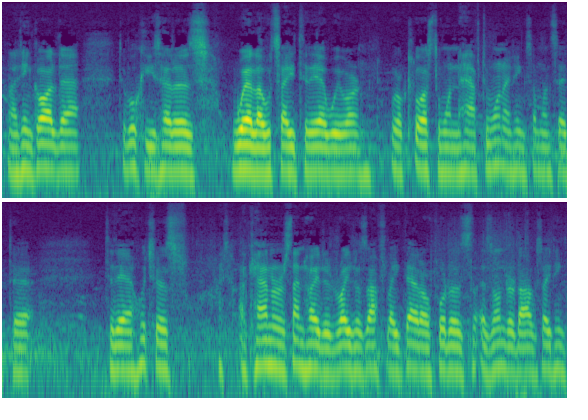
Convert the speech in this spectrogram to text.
And I think all the, the bookies had us well outside today. We were we were close to one and a half to one. I think someone said to, today, which was I, can't understand how they'd write us off like that or put us as underdogs. I think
